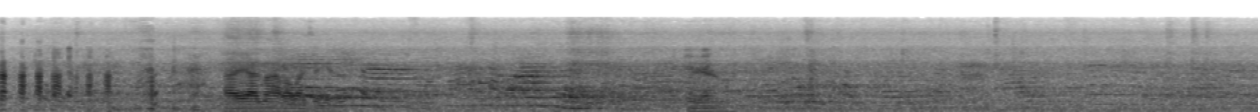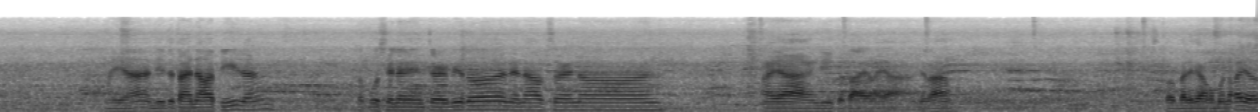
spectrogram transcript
Ayan mga ka-once again. Ayan. Ayan, dito tayo nakapila. Tapos sila yung interview ron, and after nun, ayan, dito tayo ngayon, di ba? So, balikan ko muna kayo.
